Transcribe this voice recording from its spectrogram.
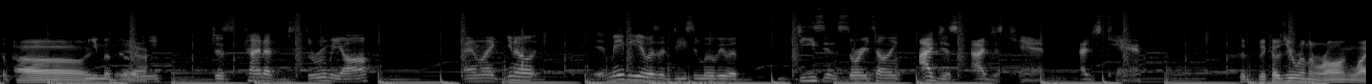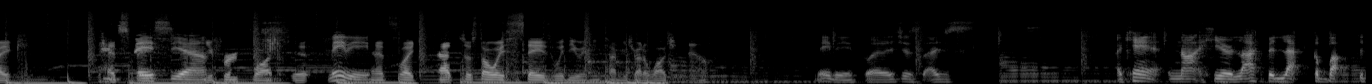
the Oh, yeah. just kind of threw me off. And like you know, it, maybe it was a decent movie with decent storytelling. I just I just can't. I just can't. It's because you were in the wrong like headspace Space, yeah, when you first watched it, maybe, and it's like that just always stays with you anytime you try to watch it now. maybe, but it's just I just I can't not hear laugh it like about the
